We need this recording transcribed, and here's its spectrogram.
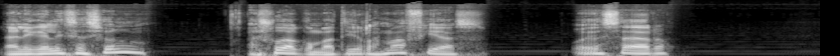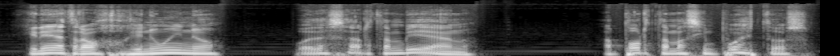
¿la legalización ¿Ayuda a combatir las mafias? Puede ser. ¿Genera trabajo genuino? Puede ser también. ¿Aporta más impuestos?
